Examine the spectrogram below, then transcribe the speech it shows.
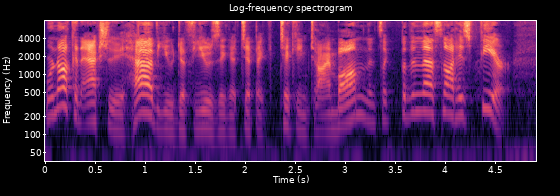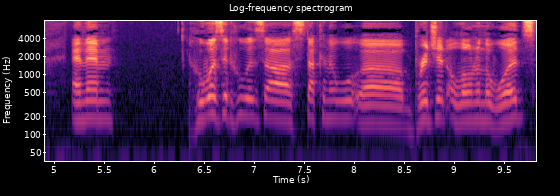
we're not going to actually have you defusing a ticking time bomb. And it's like, but then that's not his fear. And then, who was it who was uh, stuck in the uh, Bridgette alone in the woods?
